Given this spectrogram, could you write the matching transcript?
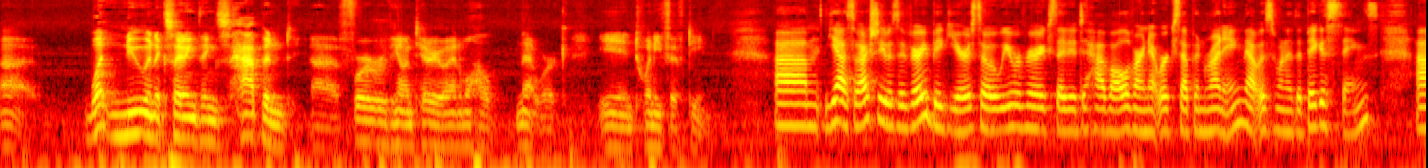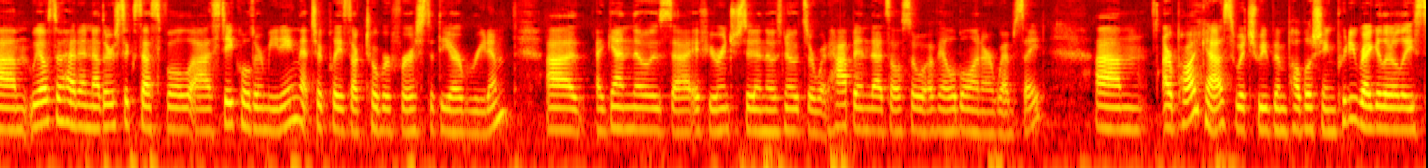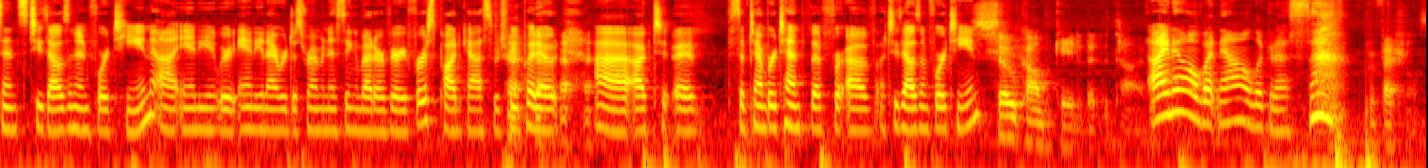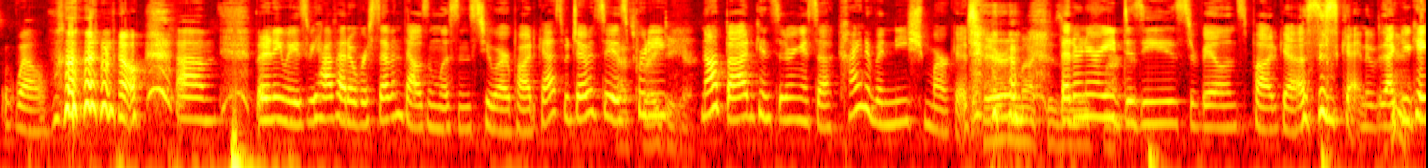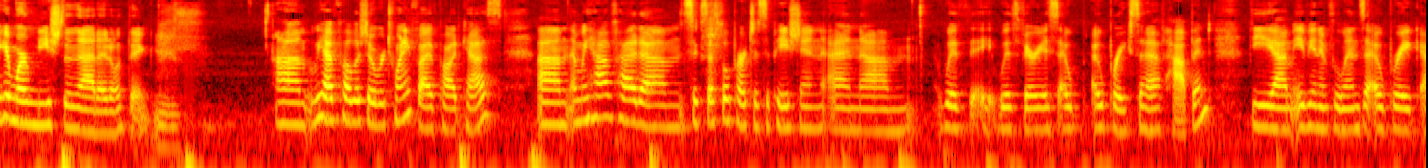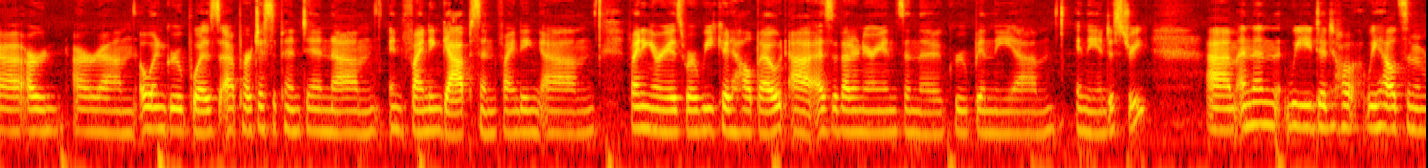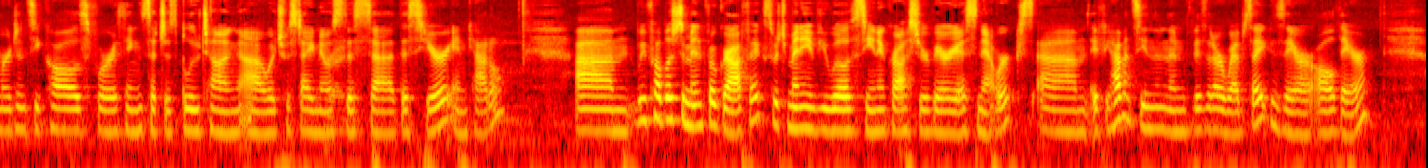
uh, what new and exciting things happened uh, for the Ontario Animal Health Network in 2015? Um, yeah, so actually it was a very big year. So we were very excited to have all of our networks up and running. That was one of the biggest things. Um, we also had another successful uh, stakeholder meeting that took place October 1st at the Arboretum. Uh, again, those uh, if you're interested in those notes or what happened, that's also available on our website. Um, our podcast, which we've been publishing pretty regularly since 2014. Uh, Andy, Andy and I were just reminiscing about our very first podcast, which we put out uh, October. September 10th of, of 2014. So complicated at the time. I know, but now look at us. Professionals. Well, I don't know. Um, but, anyways, we have had over 7,000 listens to our podcast, which I would say is That's pretty not bad considering it's a kind of a niche market. Very much Veterinary disease surveillance podcast is kind of like you can't get more niche than that, I don't think. Mm. Um, we have published over 25 podcasts, um, and we have had um, successful participation and um, with with various out, outbreaks that have happened. The um, avian influenza outbreak, uh, our our um, OAHN group was a participant in in finding gaps and finding finding areas where we could help out uh, as the veterinarians and the group in the in the industry. Um, and then we did we held some emergency calls for things such as blue tongue, uh, which was diagnosed right. this uh, this year in cattle. Um, we've published some infographics, which many of you will have seen across your various networks. Um, if you haven't seen them, then visit our website because they are all there.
